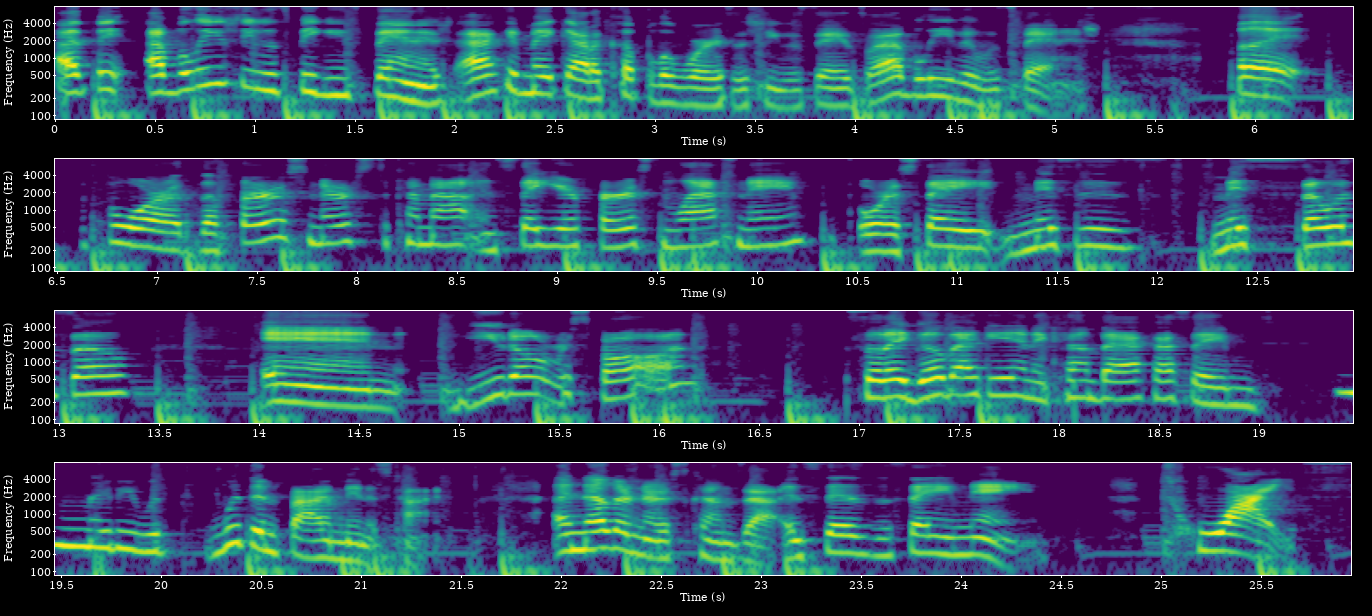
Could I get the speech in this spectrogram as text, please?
I think I believe she was speaking Spanish. I could make out a couple of words that she was saying, so I believe it was Spanish. But for the first nurse to come out and say your first and last name, or say Mrs. Miss So and So, and you don't respond, so they go back in and come back. I say maybe with, within five minutes time. Another nurse comes out and says the same name twice.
